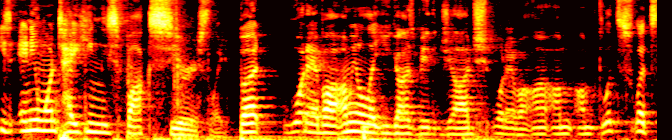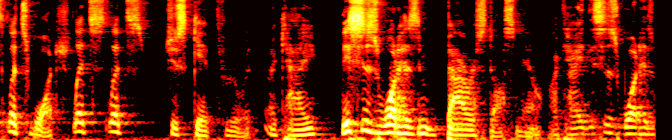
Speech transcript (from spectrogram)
is anyone taking this fuck seriously? But whatever, I'm gonna let you guys be the judge. Whatever, I, I'm, I'm, let's let's let's watch. Let's let's just get through it, okay? This is what has embarrassed us now, okay? This is what has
